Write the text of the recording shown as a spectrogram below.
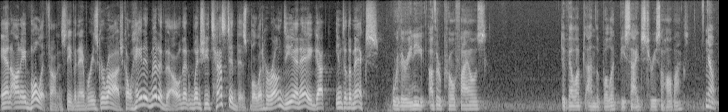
and on a bullet found in Steven Avery's garage. Culhane admitted, though, that when she tested this bullet, her own DNA got into the mix. Were there any other profiles developed on the bullet besides Teresa Halbach's? No.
